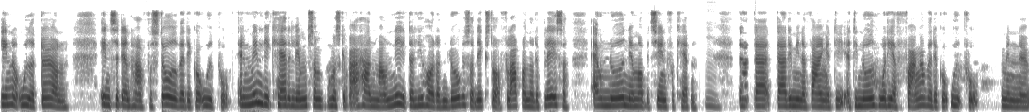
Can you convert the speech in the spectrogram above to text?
ind og ud af døren, indtil den har forstået, hvad det går ud på. Almindelige kattelemme, som måske bare har en magnet, der lige holder den lukket, så det ikke står og flapper, når det blæser, er jo noget nemmere at betjene for katten. Mm. Der, der, der er det min erfaring, at de, at de noget hurtigere fanger, hvad det går ud på. Men, øh,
